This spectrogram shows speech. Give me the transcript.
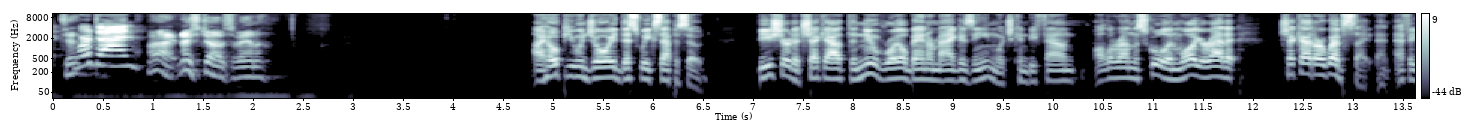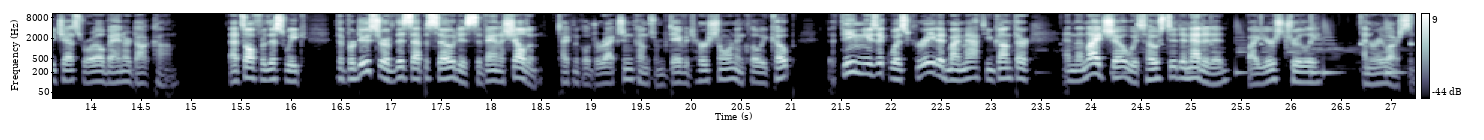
That's it? We're done. All right, nice job, Savana. I hope you enjoyed this week's episode. Be sure to check out the new Royal Banner magazine, which can be found all around the school. And while you're at it, check out our website at fhsroyalbanner.com. That's all for this week. The producer of this episode is Savana Sheldon. Technical direction comes from David Hirschhorn and Chloe Cope. The theme music was created by Matthew Gunther, and the Knight Show was hosted and edited by yours truly, Henry Larson.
